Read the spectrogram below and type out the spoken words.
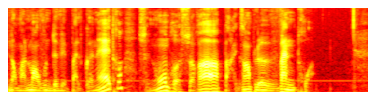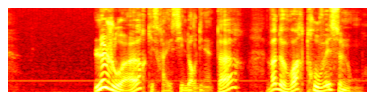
normalement vous ne devez pas le connaître, ce nombre sera par exemple 23. Le joueur, qui sera ici l'ordinateur, va devoir trouver ce nombre.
